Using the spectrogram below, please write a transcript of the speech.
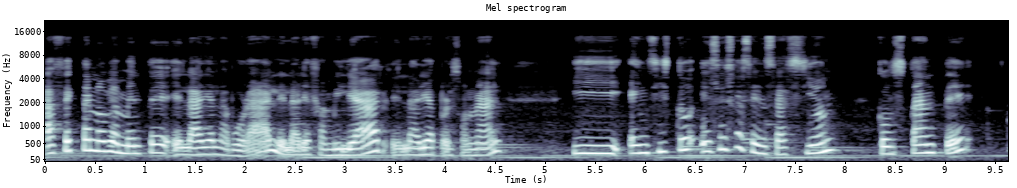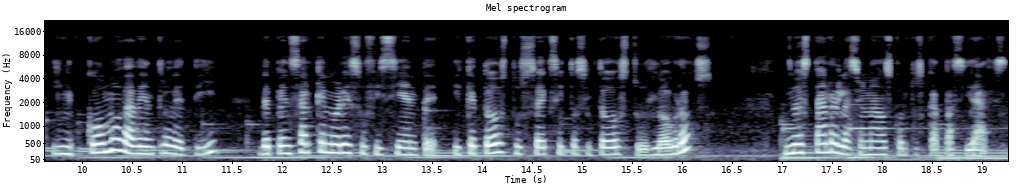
afectan obviamente el área laboral, el área familiar, el área personal y, e insisto, es esa sensación constante, incómoda dentro de ti, de pensar que no eres suficiente y que todos tus éxitos y todos tus logros no están relacionados con tus capacidades.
